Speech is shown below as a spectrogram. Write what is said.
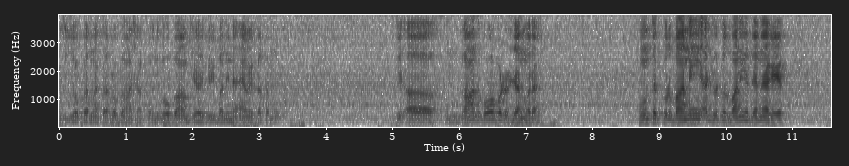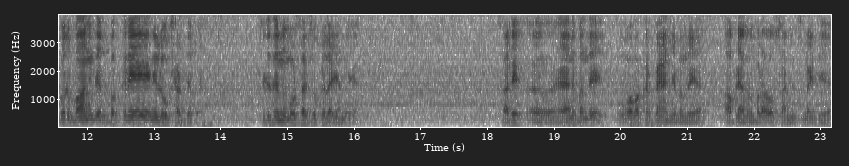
ਤੁਸੀਂ ਜੋ ਕਰਨਾ ਕਰ ਲਓ ਗਾਂ ਸ਼ਾਂ ਕੋਈ ਨਹੀਂ ਉਹ ਗਾਂ ਸ਼ਾਇਦ ਗਰੀਬਾਂ ਦੀ ਨਾ ਐਵੇਂ ਖਤਮ ਹੋ ਗਈ ਤੇ ਆ ਗਾਂ ਤਾਂ ਬਹੁਤ ਵੱਡਾ ਜਾਨਵਰ ਹੈ ਹੁਣ ਤੇ ਕੁਰਬਾਨੀ ਅੱਜ ਕੱਲ੍ਹ ਕੁਰਬਾਨੀ ਦੇ ਦਿਨ ਹੈਗੇ ਕੁਰਬਾਨੀ ਦੇ ਬੱਕਰੇ ਨਹੀਂ ਲੋਕ ਛੱਡਦੇ ਪਏ। ਜਿਹੜੇ ਦਿਨ ਨੂੰ ਮੋਟਰਸਾਈਕਲ ਚੁੱਕ ਕੇ ਲੈ ਜਾਂਦੇ ਆ। ਸਾਡੇ ਹੈ ਨੇ ਬੰਦੇ, ਉਹ ਵਾਵਾ ਖਰਪੈਣ ਜਿਹੇ ਬੰਦੇ ਆ। ਆਪਣੇ ਆਪ ਨੂੰ ਬੜਾ ਉਹ ਸਾਮਿਲ ਸਮਝਦੇ ਆ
